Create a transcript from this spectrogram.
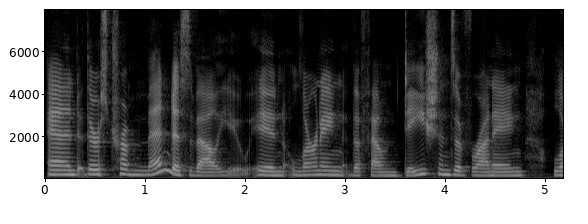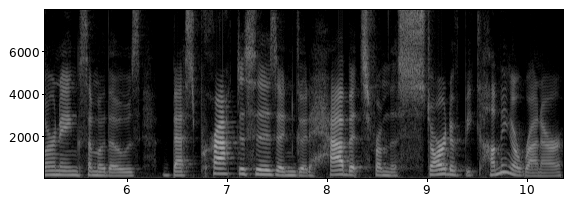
And there's tremendous value in learning the foundations of running, learning some of those best practices and good habits from the start of becoming a runner,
